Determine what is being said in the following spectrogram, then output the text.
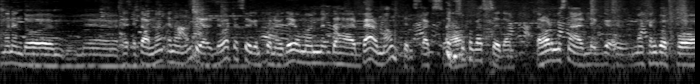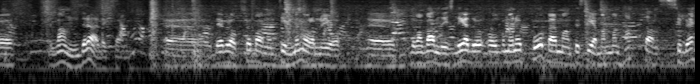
om man ändå, äh, ett annan, en annan del, det vart jag sugen på nu, det är om man, det här Bear Mountain strax, också på västsidan. Där har de en sån här, man kan gå upp och vandra liksom. Eh, det är väl också bara någon timme norr om New York. Eh, de har vandringsleder och, och går man upp på Bear Mountain ser man Manhattans silhuett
